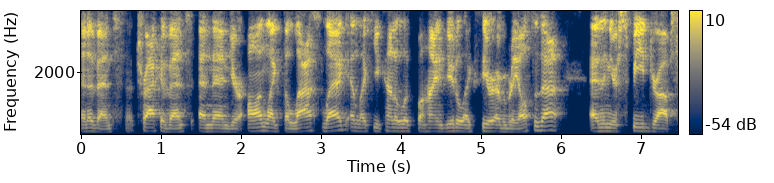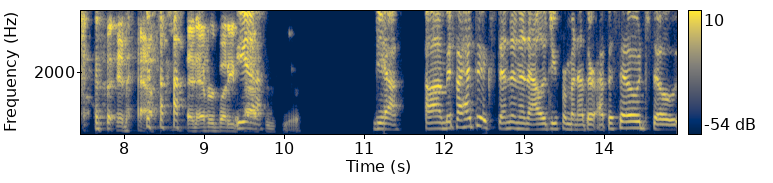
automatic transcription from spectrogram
an event, a track event, and then you're on like the last leg, and like you kind of look behind you to like see where everybody else is at, and then your speed drops in half, and everybody yeah. passes you. Yeah, um, if I had to extend an analogy from another episode, so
